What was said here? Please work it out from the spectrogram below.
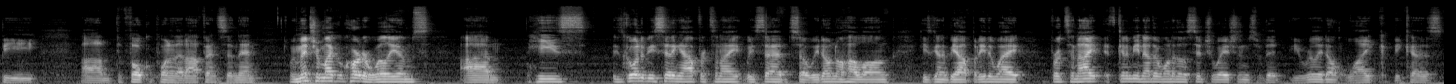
be um, the focal point of that offense. And then we mentioned Michael Carter Williams. Um, he's he's going to be sitting out for tonight. We said so. We don't know how long he's going to be out, but either way, for tonight, it's going to be another one of those situations that you really don't like because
